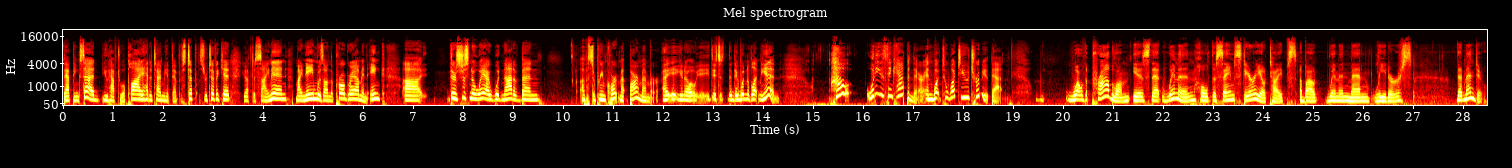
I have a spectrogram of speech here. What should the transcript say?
that being said, you have to apply ahead of time. You have to have a certificate. You have to sign in. My name was on the program in ink. Uh, there's just no way I would not have been a Supreme Court bar member. I, you know, it, just, they wouldn't have let me in. How? What do you think happened there, and what to what do you attribute that? Well, the problem is that women hold the same stereotypes about women, men, leaders that men do.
